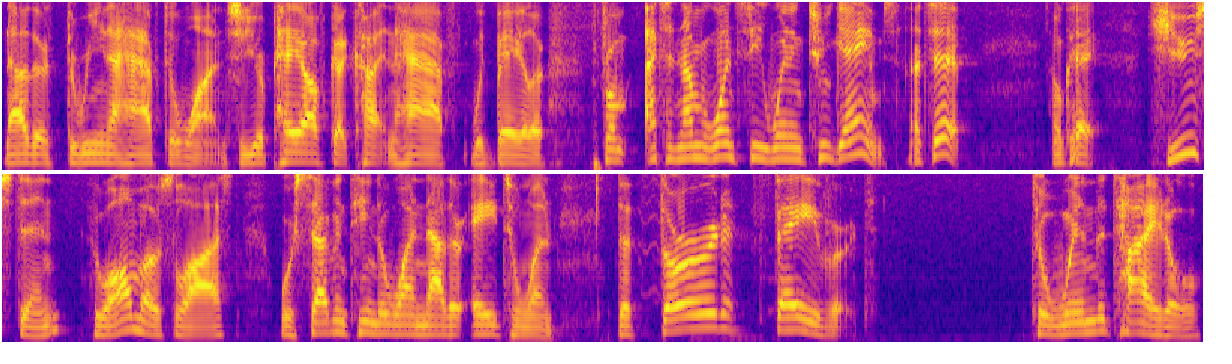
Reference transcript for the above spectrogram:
Now they're three and a half to one. So your payoff got cut in half with Baylor. From that's a number one seed winning two games. That's it. Okay. Houston, who almost lost, were 17 to 1. Now they're 8 to 1. The third favorite to win the title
